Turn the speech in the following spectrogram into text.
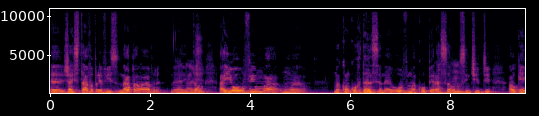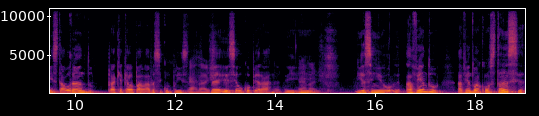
É, já estava previsto na palavra. Né? Então, aí houve uma, uma, uma concordância, né? houve uma cooperação uhum. no sentido de alguém estar orando para que aquela palavra se cumprisse. Verdade. Né? Esse é o cooperar. Né? E, Verdade. e, e assim, havendo, havendo uma constância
